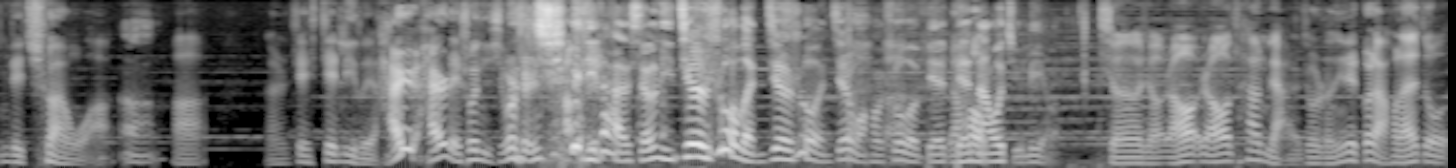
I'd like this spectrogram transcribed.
你得劝我啊啊，反正这这例子也还是还是得说你媳妇儿人强 你俩行，你接着说吧，你接着说吧，你接着往后说吧，别别拿我举例了。行行行，然后然后他们俩就是等于这哥俩后来就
